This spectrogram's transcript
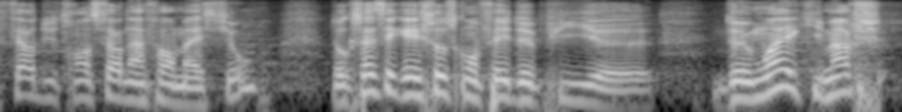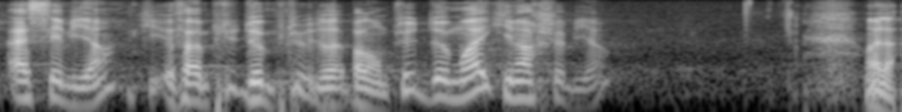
faire du transfert d'informations. Donc ça, c'est quelque chose qu'on fait depuis euh, deux mois et qui marche assez bien. enfin, plus de, plus, de deux mois et qui marche bien. Voilà.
